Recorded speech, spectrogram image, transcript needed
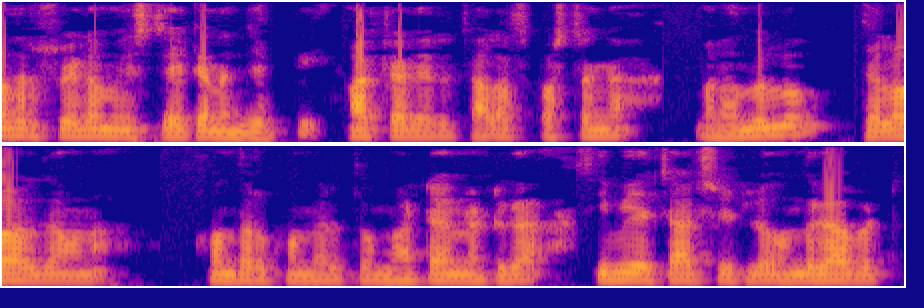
other freedom is taken అని చెప్పి మాట్లాడారు చాలా స్పష్టంగా. మరి అందులో తెల్లవారుజామున కొందరు కొందరితో మాట్లాడినట్టుగా సిబిఐ ఛార్జ్ ఉంది కాబట్టి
